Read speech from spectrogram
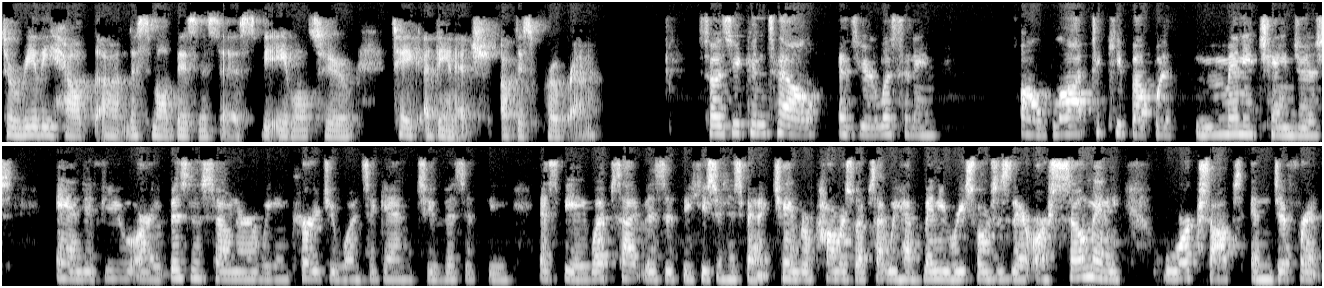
to really help uh, the small businesses be able to take advantage of this program. So as you can tell, as you're listening, a lot to keep up with, many changes and if you are a business owner, we encourage you once again to visit the SBA website, visit the Houston Hispanic Chamber of Commerce website. We have many resources. There are so many workshops and different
